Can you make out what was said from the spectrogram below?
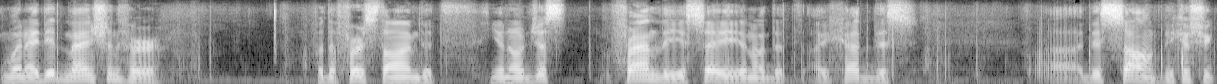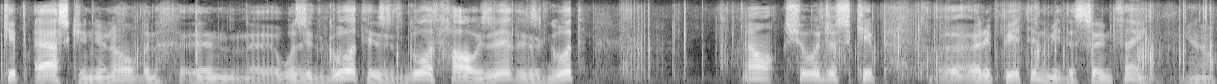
when I did mention her for the first time that you know just friendly say you know that I had this uh, this sound because she keep asking you know but and, uh, was it good is it good how is it is it good now she would just keep uh, repeating me the same thing, you know,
